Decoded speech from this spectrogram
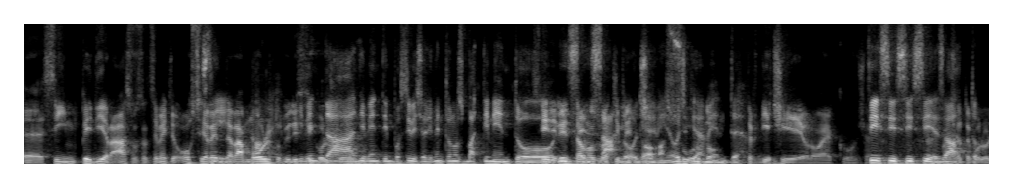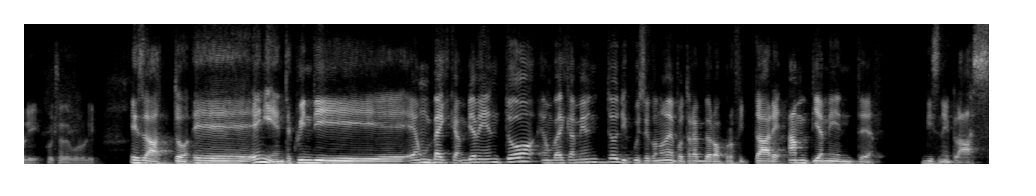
eh, si impedirà sostanzialmente o si Sì, renderà no, molto eh, più diventa, difficoltoso. diventa impossibile, cioè diventa uno sbattimento Sì, diventa uno sbattimento oggi- oggettivamente. per 10 euro, ecco. Cioè, Sì, sì, sì, sì, è esatto. quello lì, quello lì. Esatto, e, e niente, quindi è un bel cambiamento, è un bel cambiamento di cui secondo me potrebbero approfittare ampiamente Disney Plus,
